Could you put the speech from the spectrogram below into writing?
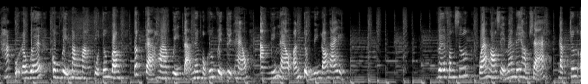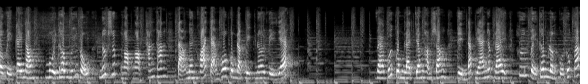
hắc của rau quế cùng vị mặn mặn của tương bần, tất cả hòa quyện tạo nên một hương vị tuyệt hảo, ăn miếng nào ấn tượng miếng đó ngay. Về phần xương, quả ngon sẽ mang đi hầm xả, đặc trưng ở vị cay nồng, mùi thơm quyến rũ, nước súp ngọt ngọt thanh thanh tạo nên khoái cảm vô cùng đặc biệt nơi vị giác. Và cuối cùng là chân hầm sâm, điểm đắt giá nhất đây. Hương vị thơm lừng của thuốc bắc,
